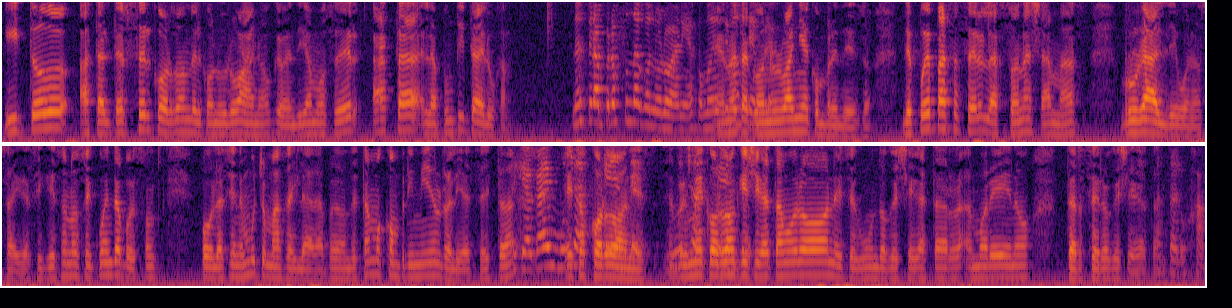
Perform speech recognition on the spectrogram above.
y todo hasta el tercer cordón del conurbano, que vendríamos a ser hasta la puntita de Luján. Nuestra profunda conurbania, como En decimos nuestra siempre. conurbania comprende eso. Después pasa a ser la zona ya más rural de Buenos Aires, así que eso no se cuenta porque son poblaciones mucho más aisladas, pero donde estamos comprimidos en realidad es esta, Es que acá hay mucha estos cordones. el primer cordón gente. que llega hasta Morón, el segundo que llega hasta Moreno, tercero que llega hasta... Hasta Luján.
